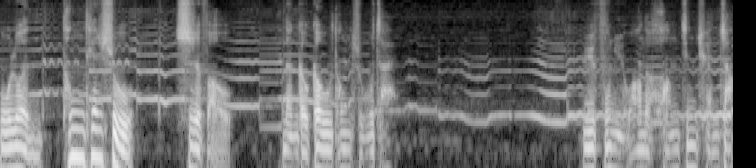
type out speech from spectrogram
无论通天术是否能够沟通主宰，与妇女王的黄金权杖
